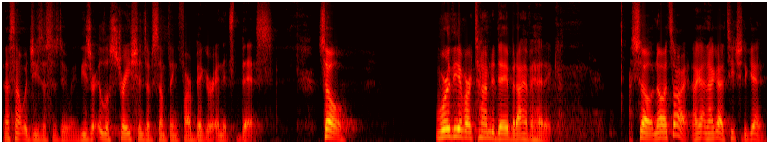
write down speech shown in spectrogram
That's not what Jesus is doing. These are illustrations of something far bigger, and it's this. So, worthy of our time today, but I have a headache. So, no, it's all right. I, and I got to teach it again.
